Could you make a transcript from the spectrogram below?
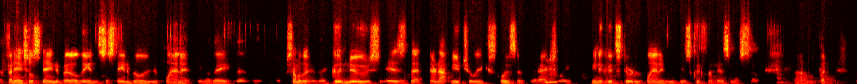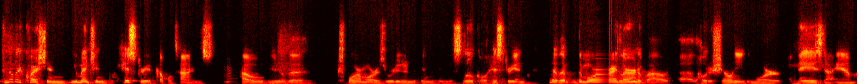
the financial sustainability and the sustainability of the planet. You know, they, the, some of the, the good news is that they're not mutually exclusive, that Mhm. actually being a good steward of the planet is good for business. So, um, but another question, you mentioned history a couple times, how, you know, the Explore More is rooted in, in, in this local history. And, you know, the, the more I learn about uh, the Haudenosaunee, the more amazed I am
